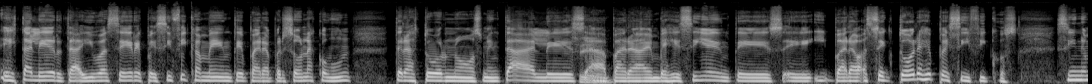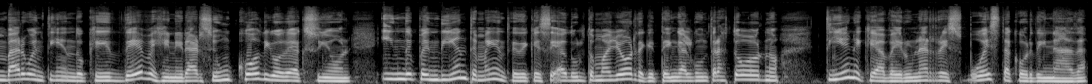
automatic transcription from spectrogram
esta alerta iba a ser específicamente para personas con trastornos mentales, ah, para envejecientes eh, y para sectores específicos. Sin embargo, entiendo que debe generarse un código de acción independientemente de que sea adulto mayor, de que tenga algún trastorno, tiene que haber una respuesta coordinada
